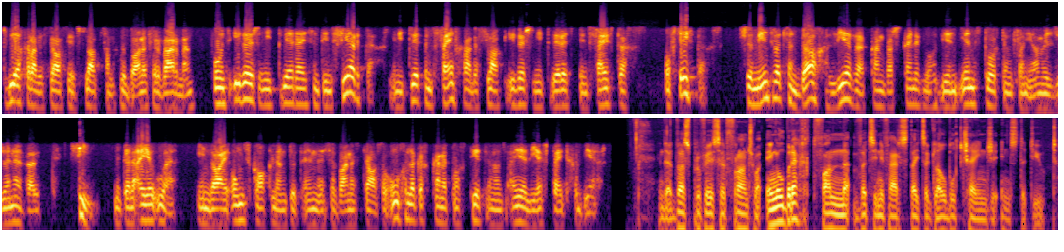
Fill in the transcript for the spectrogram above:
2 grade Celsius vlak van globale verwarming vir ons iewers in die 2040 en die 2.5 grade vlak iewers in die 2050 of 60. So mense wat vandag lewe kan waarskynlik nog die ineenstorting van die Amazone woud sien met hulle eie oë en daai omskakeling tot in 'n savannestelsel. Ongelukkig kan dit nog steeds in ons eie lewenstyd gebeur. En dit was professor François Engelbrecht van Wits Universiteit se Global Change Institute.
